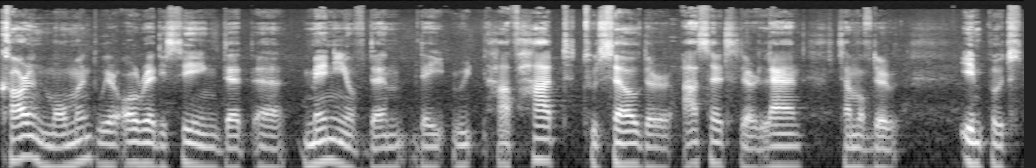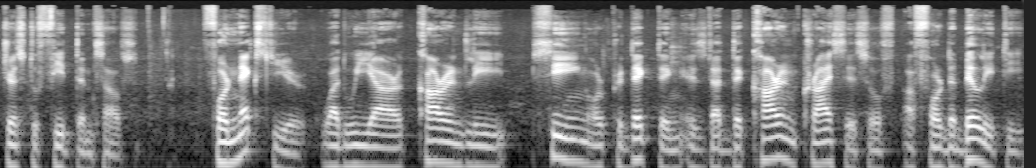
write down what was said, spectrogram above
current moment, we are already seeing that uh, many of them they re- have had to sell their assets, their land, some of their inputs just to feed themselves. For next year, what we are currently seeing or predicting is that the current crisis of affordability,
